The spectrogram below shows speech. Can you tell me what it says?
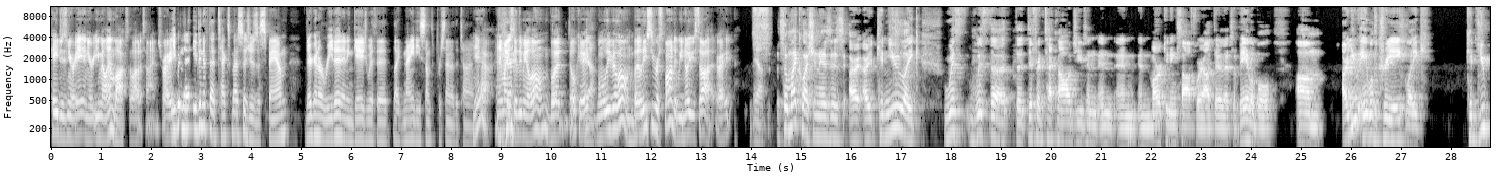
pages in your in your email inbox a lot of times, right? Even that, even if that text message is a spam, they're gonna read it and engage with it like ninety something percent of the time. Yeah, and they might say leave me alone, but okay, yeah. we'll leave you alone. But at least you responded. We know you saw it, right? Yeah. So my question is: is are, are can you like with with the the different technologies and and and, and marketing software out there that's available? Um, are you able to create like could you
